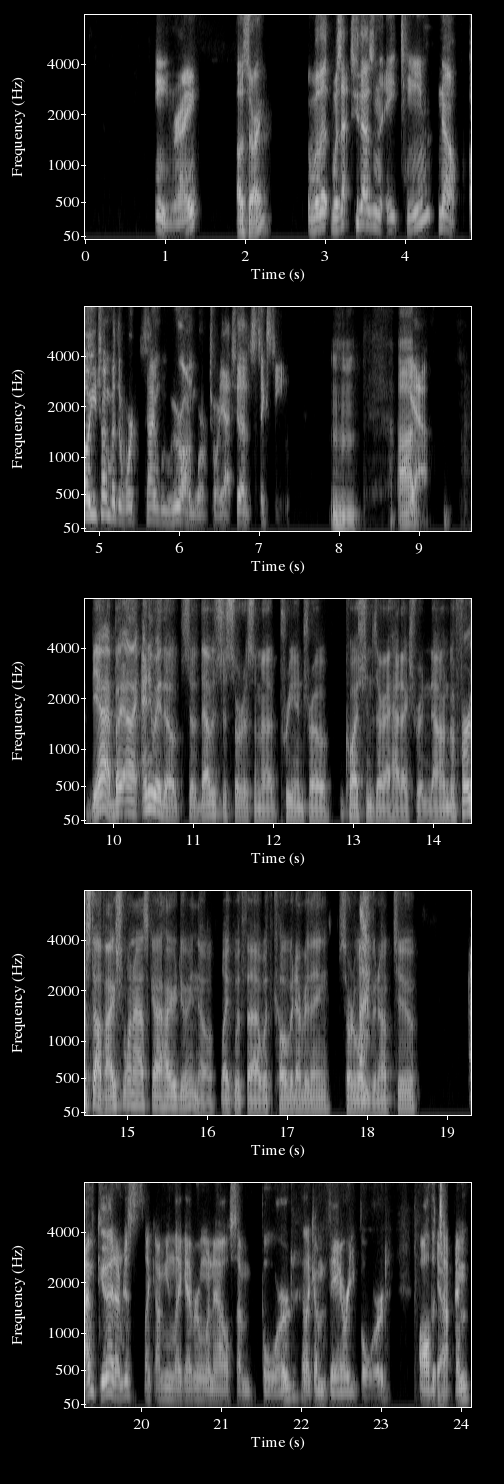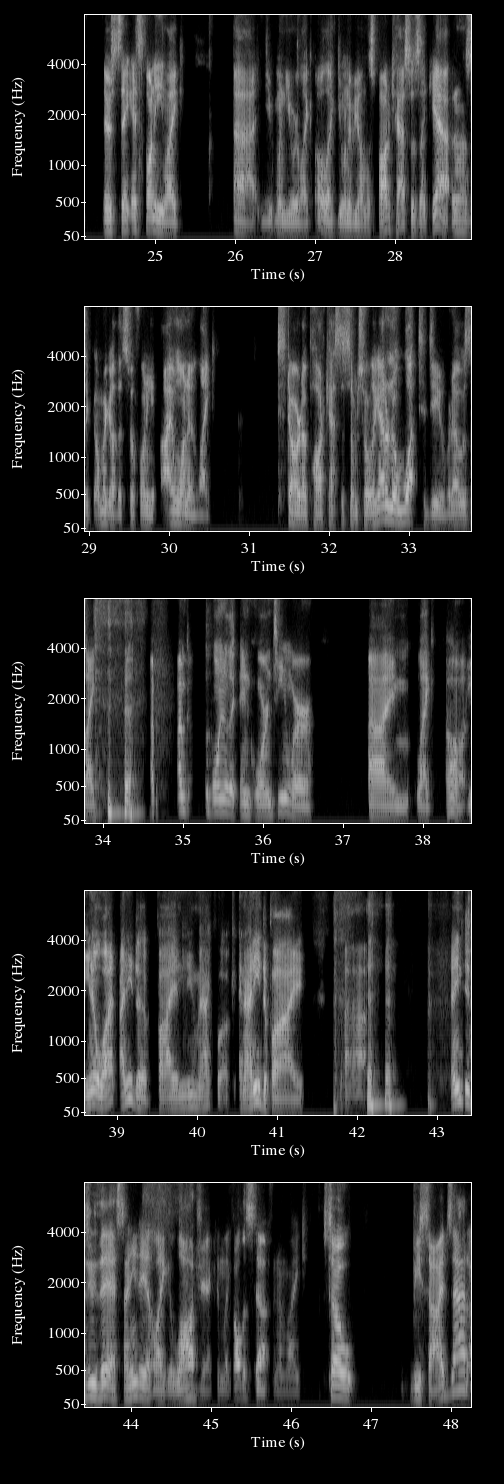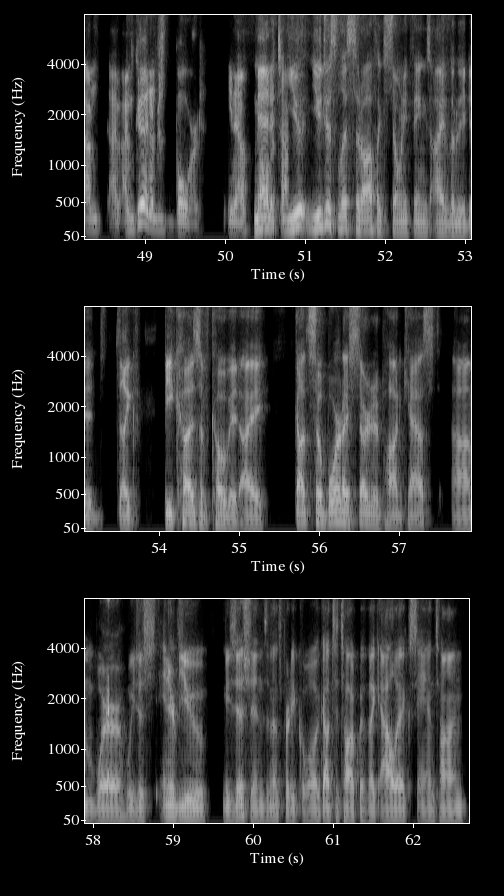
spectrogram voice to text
right? oh, sorry. Was that, was that 2018? No. Oh, you're talking about the work time we were on Warped Tour? Yeah, 2016. hmm Uh, yeah. Yeah, but uh, anyway, though, so that was just sort of some uh, pre-intro questions that I had actually written down. But first off, I actually want to ask uh, how you're doing though, like with uh, with COVID, everything, sort of what you've been up to. I'm good. I'm just like I mean, like everyone else, I'm bored. Like I'm very bored all the Yeah. time. There's saying it's funny, like uh you, when you were like, oh, like you want to be on this podcast? I was like, yeah, and I was like, oh my god, that's so funny. I want to like start a podcast of some sort. Like I don't know what to do, but I was like, I'm got to the point of the, in quarantine where I'm like, oh, you know what? I need to buy a new MacBook, and I need to buy. Uh, I need to do this. I need to get like Logic and like all this stuff. And I'm like, so besides that, I'm I'm I'm good. I'm just bored, you know, Man, the you you just listed off like so many things I literally did like because of COVID. I got so bored I started a podcast um, where we just interview musicians, and that's pretty cool. I got to talk with like Alex, Anton.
